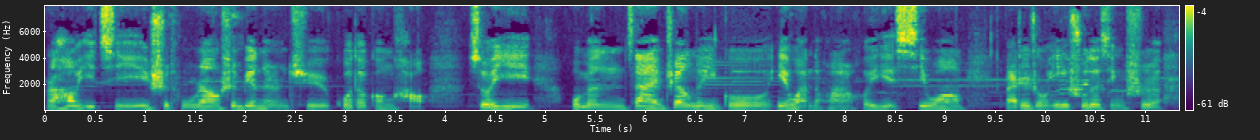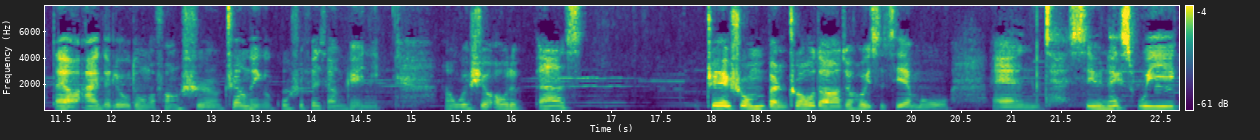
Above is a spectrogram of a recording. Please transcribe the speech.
然后以及试图让身边的人去过得更好。所以我们在这样的一个夜晚的话，会也希望把这种艺术的形式，带有爱的流动的方式，这样的一个故事分享给你。I wish you all the best。这也是我们本周的最后一次节目，and see you next week。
